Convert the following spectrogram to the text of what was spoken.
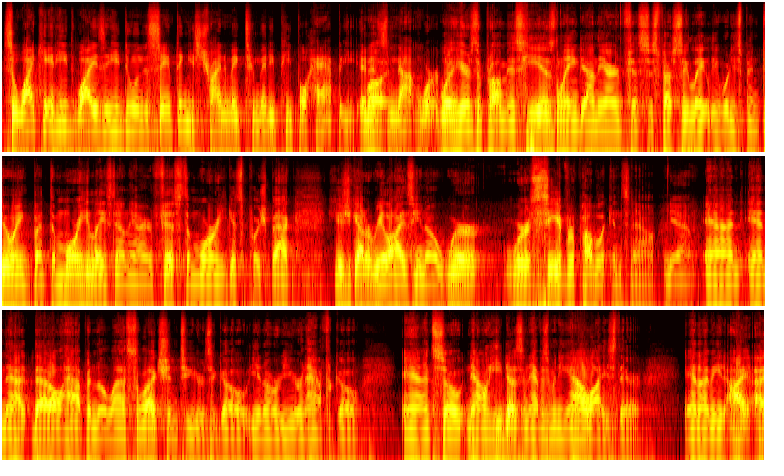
So why can't he? Why isn't he doing the same thing? He's trying to make too many people happy, and it's not working. Well, here's the problem: is he is laying down the iron fist, especially lately, what he's been doing. But the more he lays down the iron fist, the more he gets pushed back. Because you got to realize, you know, we're we're a sea of Republicans now. Yeah. And and that that all happened in the last election two years ago, you know, or a year and a half ago. And so now he doesn't have as many allies there. And I mean, I, I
